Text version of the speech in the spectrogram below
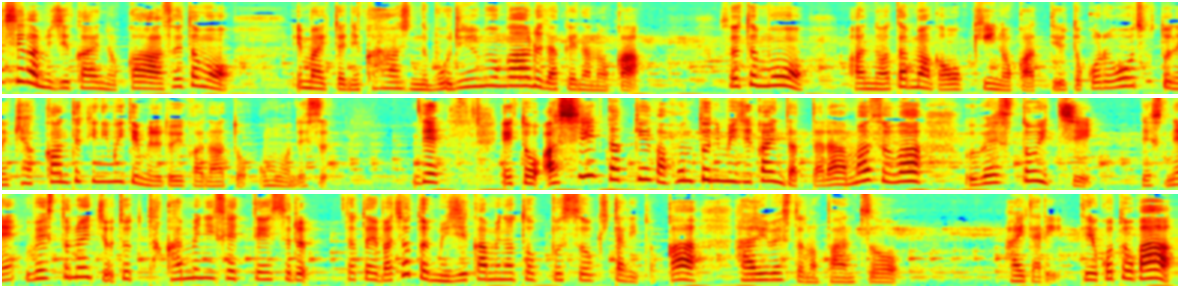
足が短いのかそれとも今言ったように下半身のボリュームがあるだけなのかそれともあの頭が大きいのかっていうところをちょっとね客観的に見てみるといいかなと思うんです。で、えっと、足だけが本当に短いんだったらまずはウエスト位置ですね。ウエストの位置をちょっと高めに設定する。例えばちょっと短めのトップスを着たりとかハイウエストのパンツを履いたりっていうことが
